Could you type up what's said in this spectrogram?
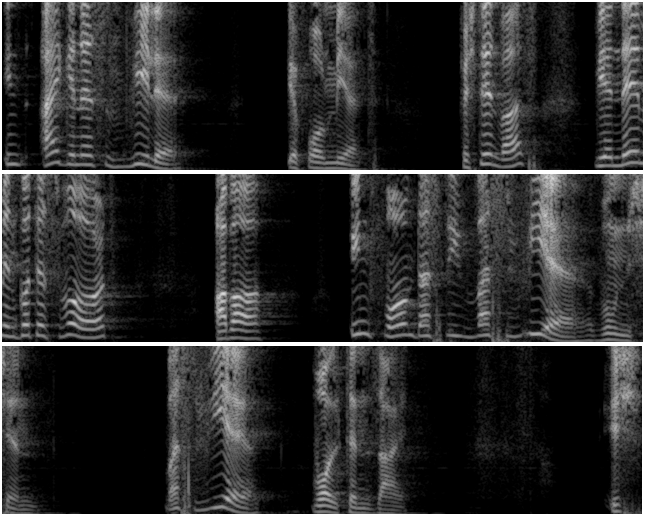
in eigenes Wille geformiert. Verstehen was? Wir nehmen Gottes Wort, aber in Form, dass die, was wir wünschen, was wir wollten sein. Ich,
